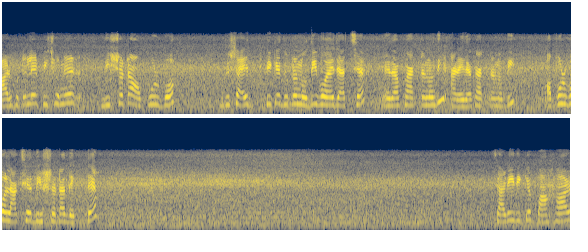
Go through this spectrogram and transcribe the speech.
আর হোটেলের পিছনের দৃশ্যটা অপূর্ব। দু সাইড দিকে দুটো নদী বয়ে যাচ্ছে। এই দেখো একটা নদী আর এই দেখো একটা নদী। অপূর্ব লাগছে দৃশ্যটা দেখতে। চারিদিকে পাহাড়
